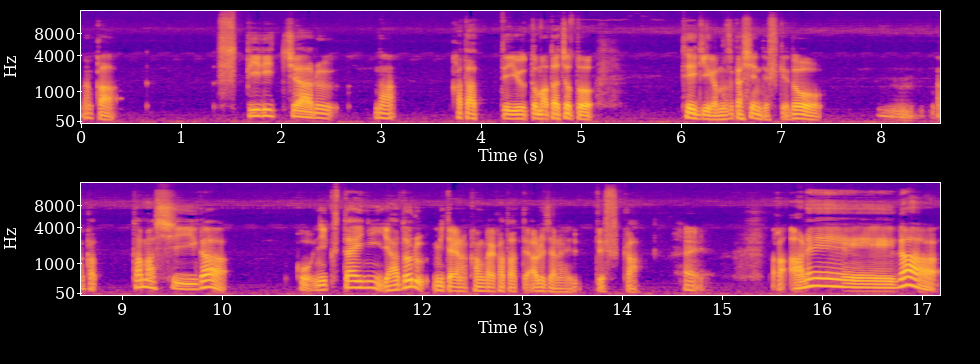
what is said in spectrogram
なんか、スピリチュアルな方っていうとまたちょっと定義が難しいんですけど、うん。なんか魂がこう肉体に宿るみたいな考え方ってあるじゃないですか。はい。だあれが、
